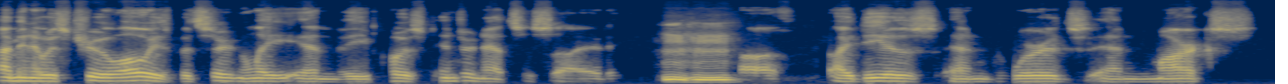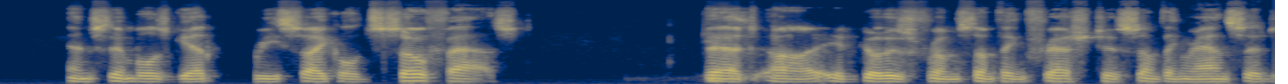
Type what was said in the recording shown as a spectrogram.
i mean it was true always but certainly in the post-internet society mm-hmm. uh, ideas and words and marks and symbols get recycled so fast that uh, it goes from something fresh to something rancid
